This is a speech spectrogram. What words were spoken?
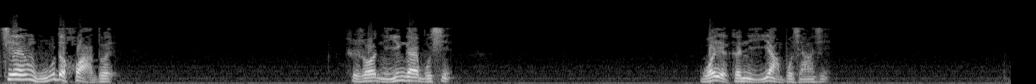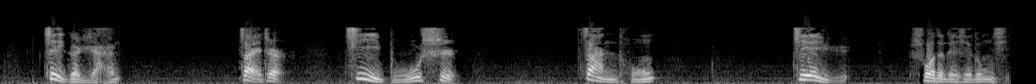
奸吴的话对？是说你应该不信，我也跟你一样不相信。这个然。”在这儿，既不是赞同接语说的这些东西，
